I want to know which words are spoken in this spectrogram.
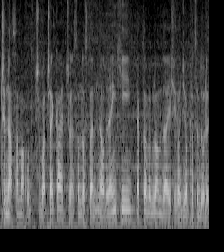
czy na samochód trzeba czekać, czy one są dostępne od ręki, jak to wygląda, jeśli chodzi o procedury?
